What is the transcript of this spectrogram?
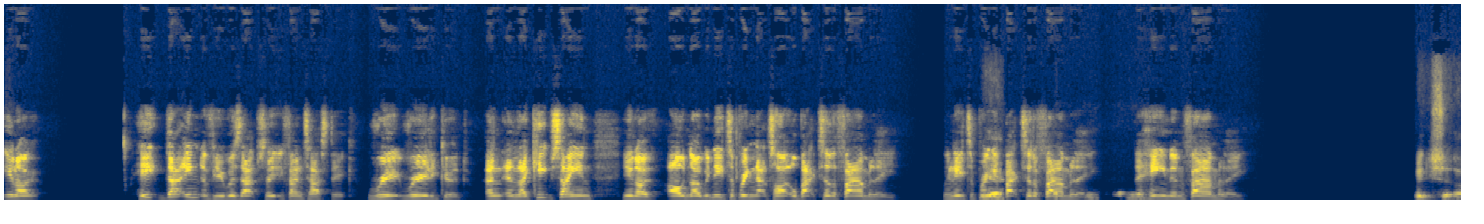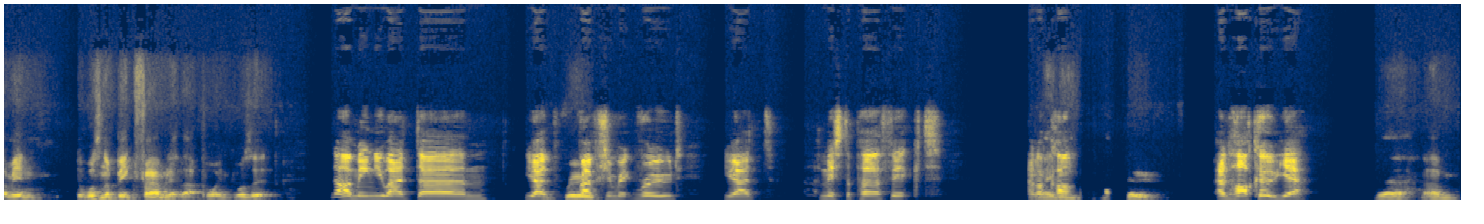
you know, he that interview was absolutely fantastic, really really good. And and they keep saying, you know, oh no, we need to bring that title back to the family. We need to bring Yeah. it back to the family, the Heenan family. which I mean, it wasn't a big family at that point, was it? No, I mean you had um you had Rude. Ravishing Rick Rude, you had Mr. Perfect, and I can't? And Haku, yeah. Yeah. Um,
